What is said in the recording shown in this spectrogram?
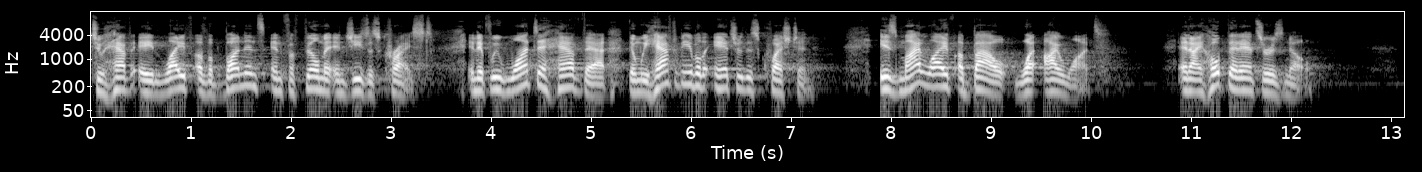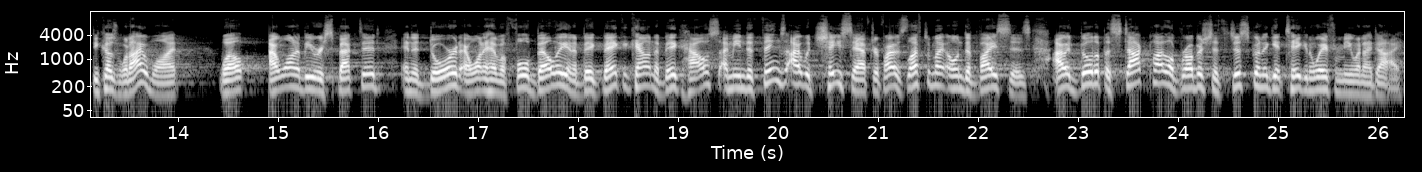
to have a life of abundance and fulfillment in Jesus Christ. And if we want to have that, then we have to be able to answer this question Is my life about what I want? And I hope that answer is no. Because what I want, well, I want to be respected and adored. I want to have a full belly and a big bank account and a big house. I mean, the things I would chase after if I was left to my own devices, I would build up a stockpile of rubbish that's just going to get taken away from me when I die.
